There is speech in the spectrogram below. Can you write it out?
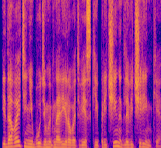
И давайте не будем игнорировать веские причины для вечеринки.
